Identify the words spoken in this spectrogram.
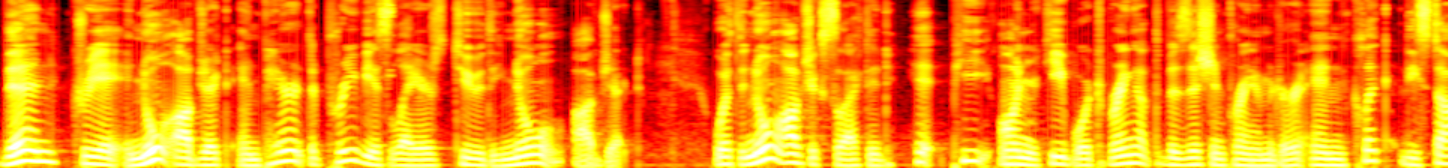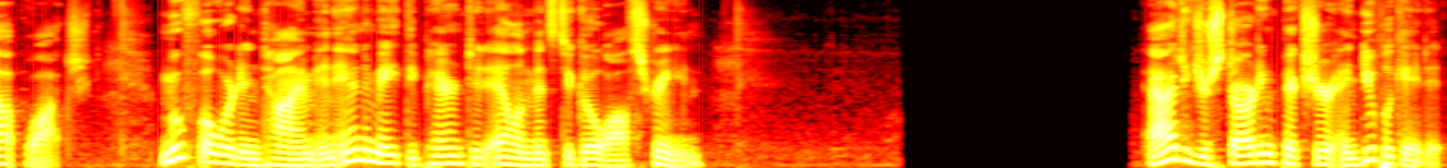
Then create a null object and parent the previous layers to the null object. With the null object selected, hit P on your keyboard to bring up the position parameter and click the stopwatch. Move forward in time and animate the parented elements to go off screen. Add your starting picture and duplicate it.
